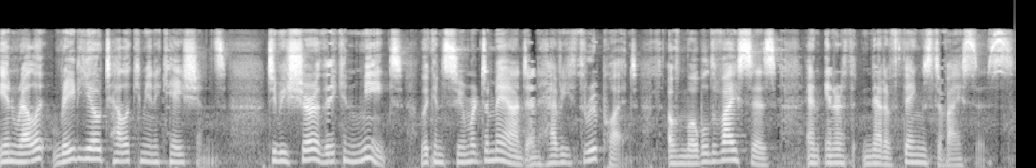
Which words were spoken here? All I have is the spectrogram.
in radio telecommunications to be sure they can meet the consumer demand and heavy throughput of mobile devices and Internet of Things devices.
